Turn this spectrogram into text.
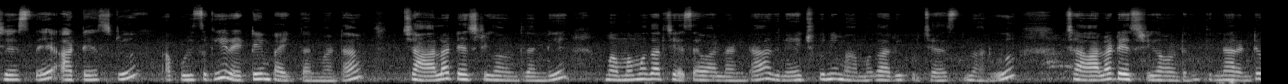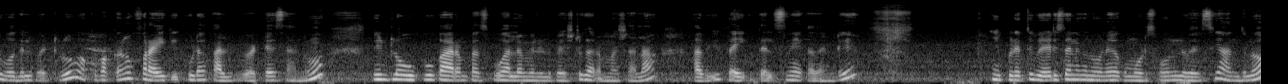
చేస్తే ఆ టేస్ట్ ఆ పులుసుకి రెట్టింపు అవుతుంది అనమాట చాలా టేస్టీగా ఉంటుందండి. మా అమ్మమ్మ గారు చేసేవాళ్ళంట. అది నేర్చుకుని మా అమ్మగారు ఇప్పుడు చేస్తున్నారు. చాలా టేస్టీగా ఉంటుంది. తిన్నారంటే వదిలిపెట్టరు. ఒక పక్కన ఫ్రైకి కూడా కలిపి పెట్టేశాను. దీంట్లో ఉప్పు కారం పసుపు అల్లం వెల్లుల్లి పేస్ట్ గరం మసాలా అవి ఫ్రైకి తెలిసినాయి కదండి. ఇప్పుడైతే వేరుశనగ నూనె ఒక మూడు స్పూన్లు వేసి అందులో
